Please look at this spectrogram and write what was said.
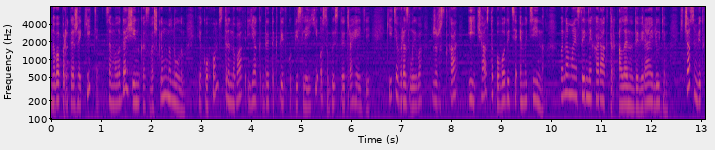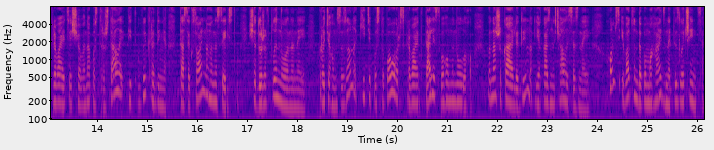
Нова протеже Кітті це молода жінка з важким минулим, яку Холмс тренував як детективку після її особистої трагедії. Кіті вразлива, жорстка і часто поводиться емоційно. Вона має сильний характер, але не довіряє людям. З часом відкривається, що вона постраждала від викрадення та сексуального насильства, що дуже вплинуло на неї. Протягом сезону Кіті поступово розкриває деталі свого минулого. Вона шукає людину, яка знущалася з неї. Холмс і Ватсон допомагають знайти злочинця.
